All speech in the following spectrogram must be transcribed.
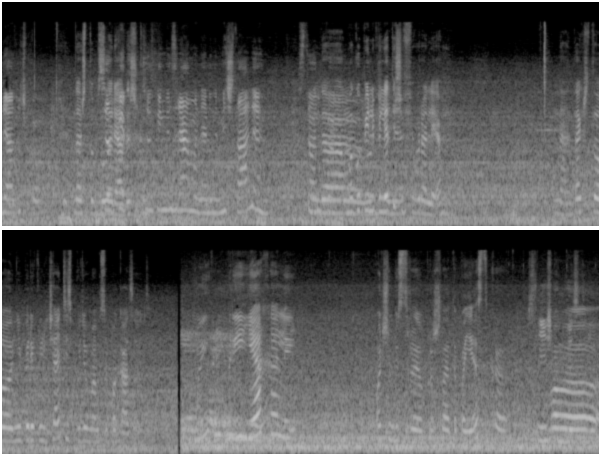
рядышком. Да, чтобы было рядышком. всё-таки не зря мы, наверное, мечтали. Столько Да, мы купили билет еще в феврале. Да, так что не переключайтесь, будем вам все показывать. Мы приехали. Очень быстро прошла эта поездка. Слишком быстро.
